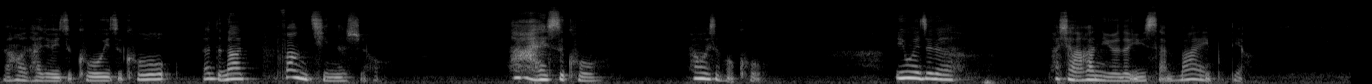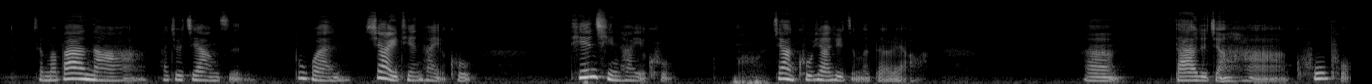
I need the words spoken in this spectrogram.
然后她就一直哭，一直哭。那等到放晴的时候。他还是哭，他为什么哭？因为这个，他想他女儿的雨伞卖不掉，怎么办呢？他就这样子，不管下雨天他也哭，天晴他也哭，这样哭下去怎么得了啊？嗯，大家就叫他哭婆。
